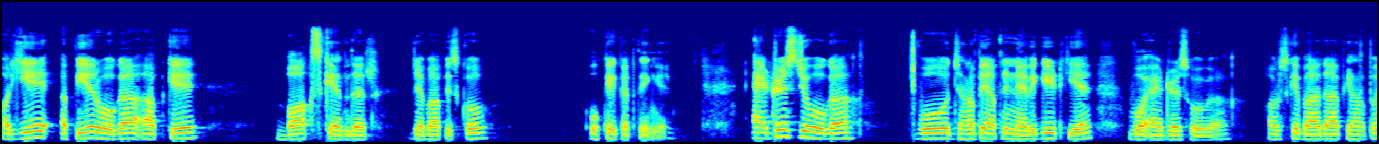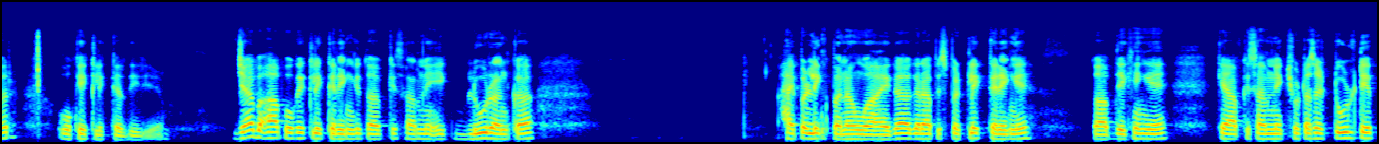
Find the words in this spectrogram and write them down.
और ये अपीयर होगा आपके बॉक्स के अंदर जब आप इसको ओके okay कर देंगे। एड्रेस जो होगा, वो जहाँ पे आपने नेविगेट किया है, वो एड्रेस होगा। और उसके बाद आप यहाँ पर ओके okay क्लिक कर दीजिए। जब आप ओके okay क्लिक करेंगे तो आपके सामने एक ब्लू रंग का हाइपरलिंक बना हुआ आएगा। अगर आप इस पर क्लिक करेंगे तो आप देखेंगे कि आपके सामने एक छोटा सा टूल टिप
